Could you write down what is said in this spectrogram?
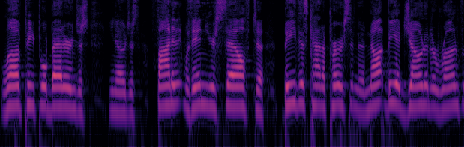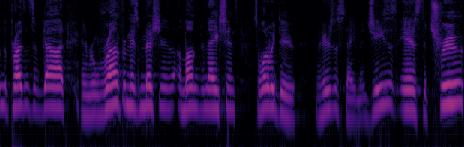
love people better and just, you know, just find it within yourself to be this kind of person and not be a Jonah to run from the presence of God and run from his mission among the nations. So what do we do? Well, here's a statement. Jesus is the true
